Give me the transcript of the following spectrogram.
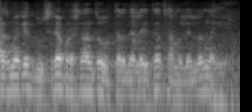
आज मी काही दुसऱ्या प्रश्नांचं उत्तर द्यायला इथं थांबलेलं नाही आहे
